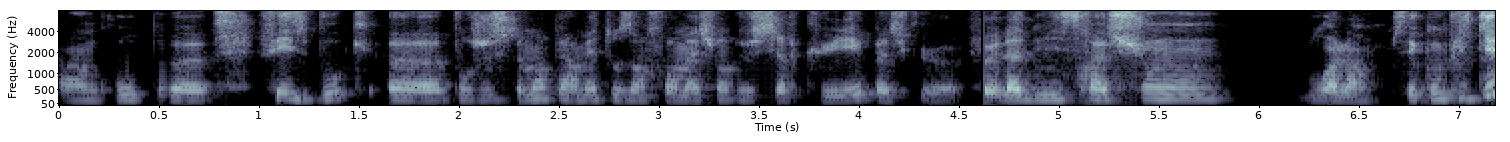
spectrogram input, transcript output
un groupe Facebook pour justement permettre aux informations de circuler parce que l'administration voilà, c'est compliqué.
